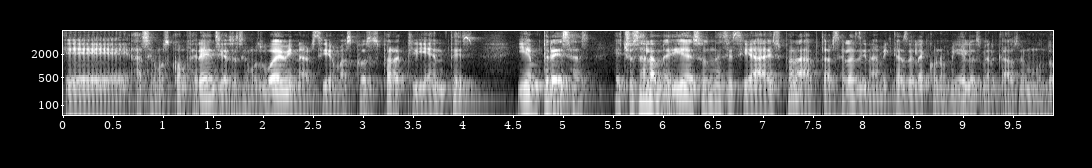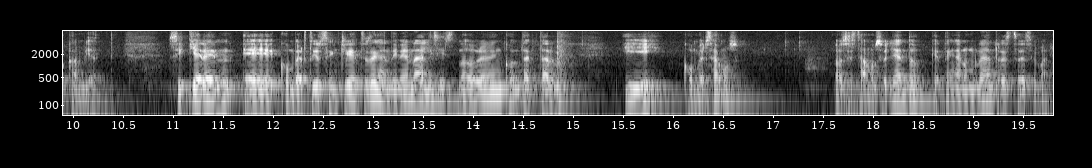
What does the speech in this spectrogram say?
eh, hacemos conferencias, hacemos webinars y demás cosas para clientes y empresas hechos a la medida de sus necesidades para adaptarse a las dinámicas de la economía y los mercados en un mundo cambiante. Si quieren eh, convertirse en clientes de Gandini Análisis, no duden en contactarme y conversamos. Nos estamos oyendo. Que tengan un gran resto de semana.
